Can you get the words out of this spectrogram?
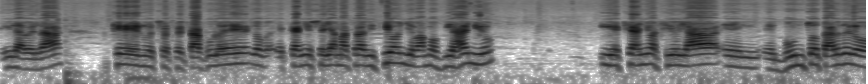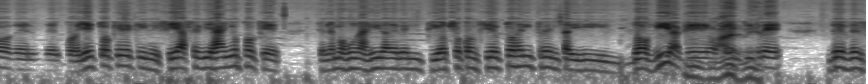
Y la verdad que nuestro espectáculo es, lo- este año se llama Tradición, llevamos 10 años. Y este año ha sido ya el, el boom total de lo, del, del proyecto que, que inicié hace 10 años porque tenemos una gira de 28 conciertos en 32 días, que o Madre 33 desde el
